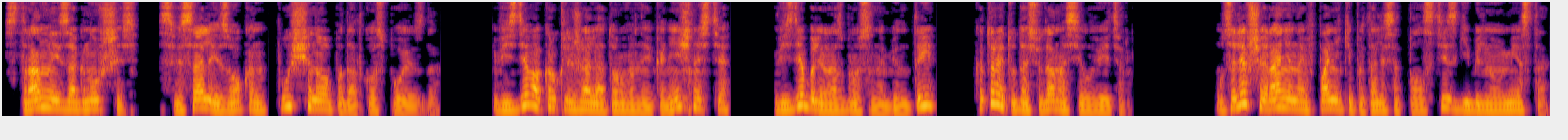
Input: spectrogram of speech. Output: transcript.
странно изогнувшись, свисали из окон, пущенного под откос поезда. Везде вокруг лежали оторванные конечности, везде были разбросаны бинты, которые туда-сюда носил ветер. Уцелевшие раненые в панике пытались отползти с гибельного места,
